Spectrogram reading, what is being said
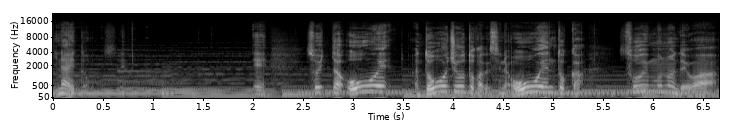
きないと思うんですね。でそういった応援同情とかですね応援とかそういうものでは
